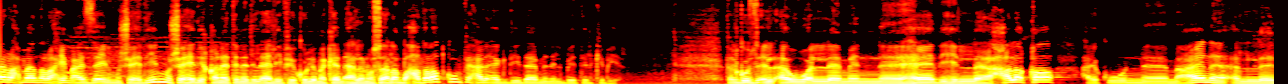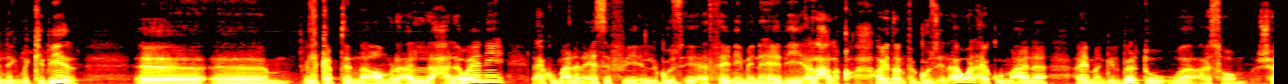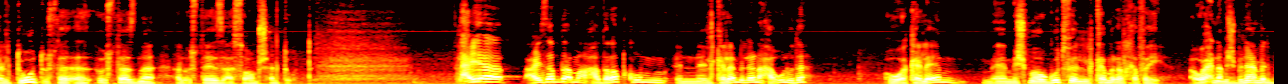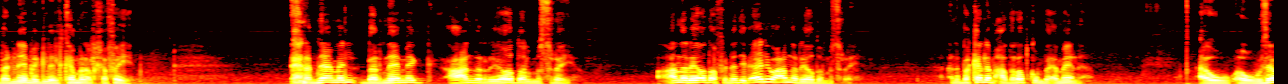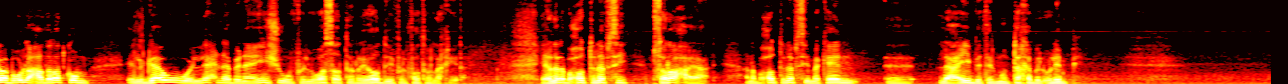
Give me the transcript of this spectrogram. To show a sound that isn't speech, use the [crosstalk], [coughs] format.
الله الرحمن الرحيم أعزائي المشاهدين مشاهدي قناة النادي الأهلي في كل مكان أهلا وسهلا بحضراتكم في حلقة جديدة من البيت الكبير. في الجزء الأول من هذه الحلقة هيكون معانا النجم الكبير الكابتن عمرو الحلواني. اللي هيكون معانا أنا آسف في الجزء الثاني من هذه الحلقة. أيضا في الجزء الأول هيكون معانا أيمن جilberto وعصام شلتوت أستاذنا الأستاذ عصام شلتوت. الحقيقة عايز أبدأ مع حضراتكم إن الكلام اللي أنا هقوله ده هو كلام مش موجود في الكاميرا الخفية أو إحنا مش بنعمل برنامج للكاميرا الخفية. إحنا بنعمل برنامج عن الرياضة المصرية عن الرياضة في النادي الأهلي وعن الرياضة المصرية. أنا بكلم حضراتكم بأمانة أو أو زي ما بقول لحضراتكم الجو اللي إحنا بنعيشه في الوسط الرياضي في الفترة الأخيرة. يعني أنا بحط نفسي بصراحة يعني أنا بحط نفسي مكان لعيبة المنتخب الأولمبي.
